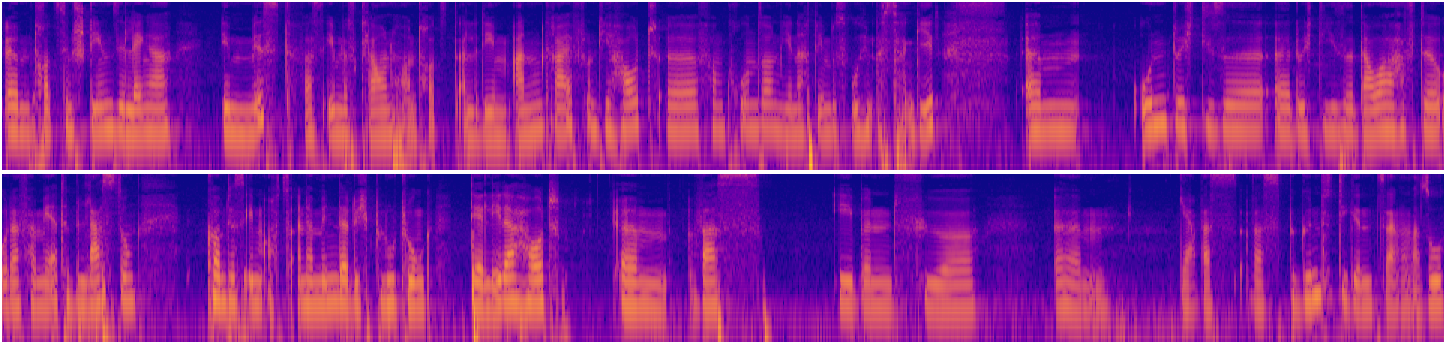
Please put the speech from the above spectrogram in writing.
Ähm, trotzdem stehen sie länger im Mist, was eben das Klauenhorn trotz alledem angreift und die Haut äh, vom Kronsaum, je nachdem bis wohin das dann geht. Ähm, und durch diese, äh, durch diese dauerhafte oder vermehrte Belastung kommt es eben auch zu einer Minderdurchblutung der Lederhaut, ähm, was eben für ähm, ja, was, was begünstigend, sagen wir mal so,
